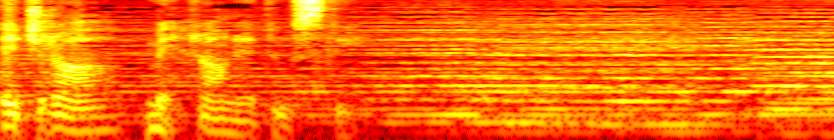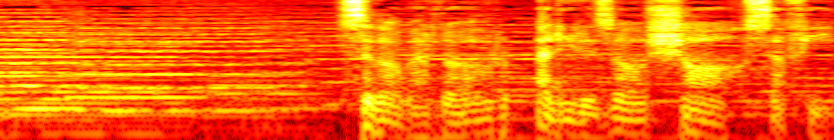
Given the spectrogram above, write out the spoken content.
اجرا مهران دوستی. صدا بردار علیرضا شاه صفی.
